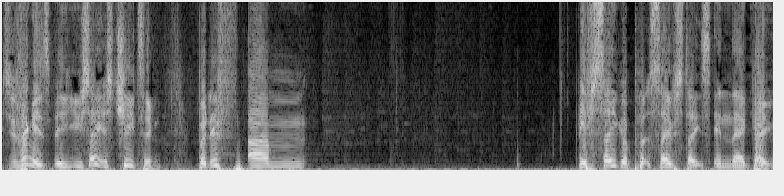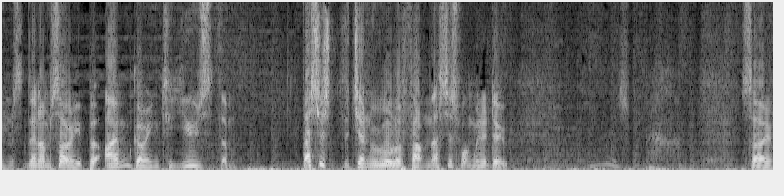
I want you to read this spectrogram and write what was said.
the thing is, you say it's cheating, but if um, if Sega put save states in their games, then I'm sorry, but I'm going to use them. That's just the general rule of thumb. That's just what I'm going to do. So,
